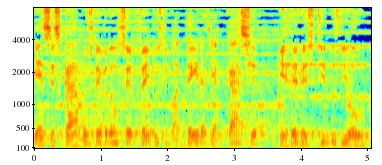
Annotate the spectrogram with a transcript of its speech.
Esses cabos deverão ser feitos de madeira de acácia e revestidos de ouro.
